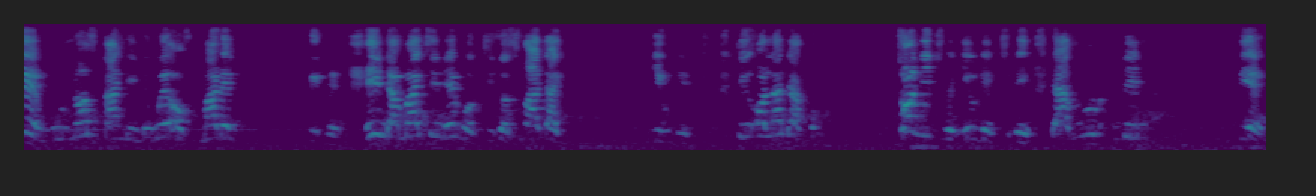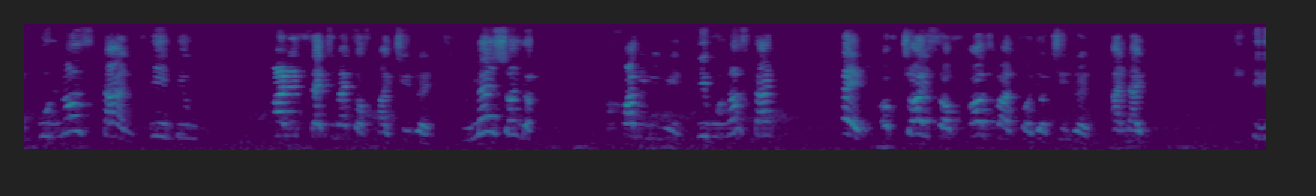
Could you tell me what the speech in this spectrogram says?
name will not stand in the way of marriage. In the mighty name of Jesus, Father, new name. The Olada turn it to a new name today. That the fear will not stand in the marriage settlement of my children. Mention your family name. It will not stand hey, of choice of husband for your children. And I the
